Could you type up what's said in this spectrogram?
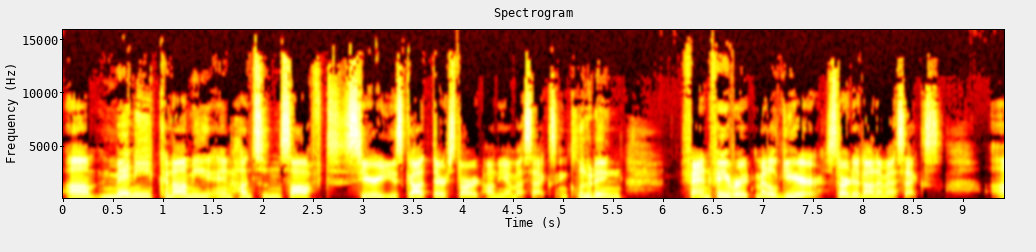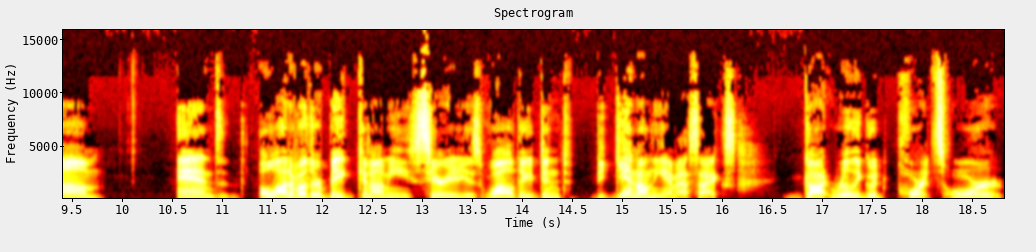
Um, many Konami and Hudson Soft series got their start on the MSX, including fan favorite Metal Gear started on MSX. Um, And a lot of other big Konami series, while they didn't begin on the MSX, got really good ports or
